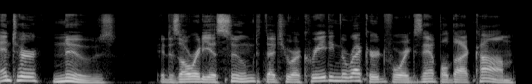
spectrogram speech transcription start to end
enter news. It is already assumed that you are creating the record for example.com,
